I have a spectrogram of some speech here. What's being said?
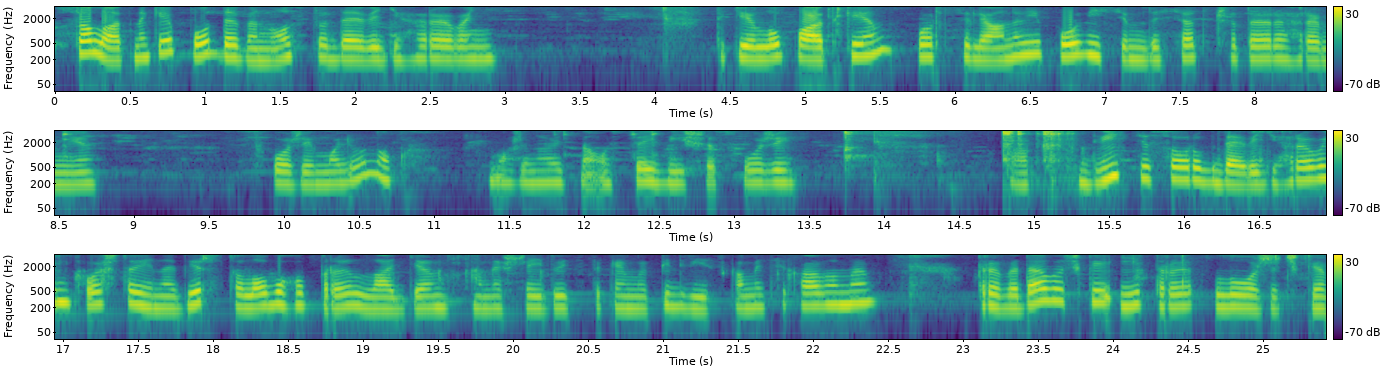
Салатники по 99 гривень. Такі лопатки порцелянові по 84 гривні. Схожий малюнок. Може навіть на ось цей більше схожий. Так, 249 гривень коштує набір столового приладдя. Вони ще йдуть з такими підвісками цікавими. Три виделочки і три ложечки.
